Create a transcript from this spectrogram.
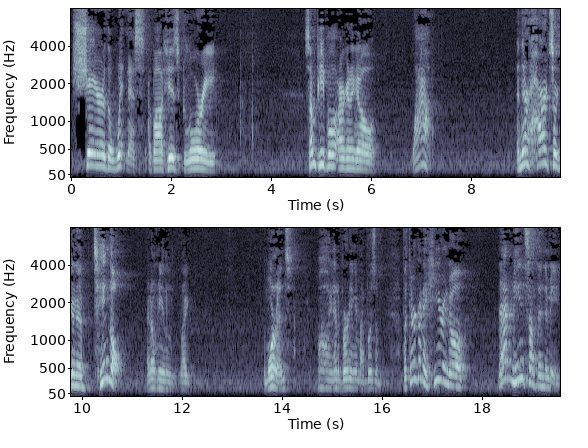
share the witness about his glory, some people are going to go, wow. And their hearts are going to tingle. I don't mean like the Mormons. Oh, I got a burning in my bosom. But they're going to hear and go, that means something to me.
